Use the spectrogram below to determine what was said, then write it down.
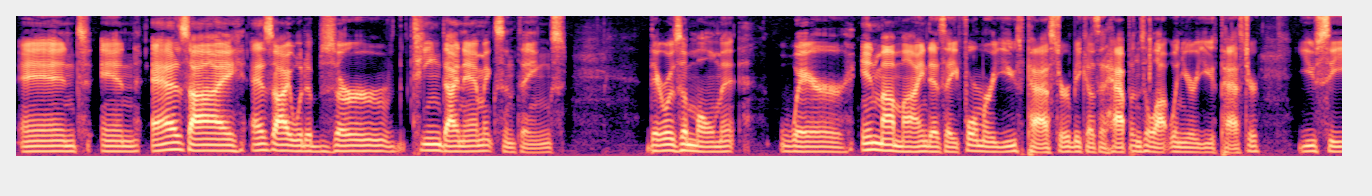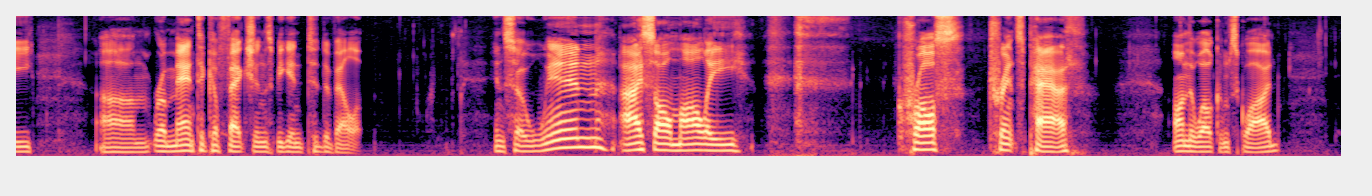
and and as I as I would observe team dynamics and things, there was a moment where, in my mind, as a former youth pastor, because it happens a lot when you're a youth pastor, you see um, romantic affections begin to develop. And so when I saw Molly cross Trent's path on the welcome squad,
